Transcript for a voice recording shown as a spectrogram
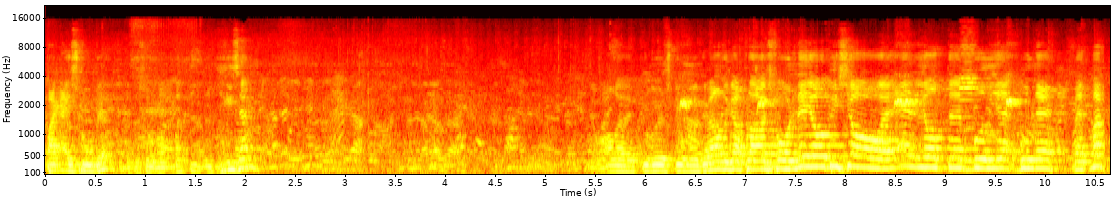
Parijs-Roubaix, de persoon van Martine Grisa. Alle coureurs doen een geweldig applaus voor Leo Bichon en Elliot Boulet met Max.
